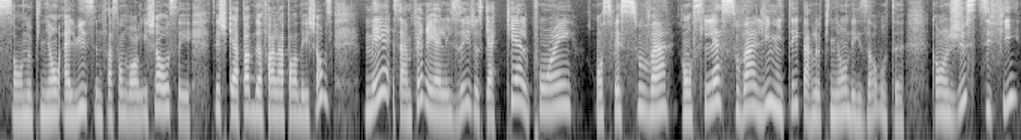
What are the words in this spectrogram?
son opinion à lui. C'est une façon de voir les choses. C'est, je suis capable de faire la part des choses. Mais ça me fait réaliser jusqu'à quel point on se fait souvent, on se laisse souvent limiter par l'opinion des autres, qu'on justifie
